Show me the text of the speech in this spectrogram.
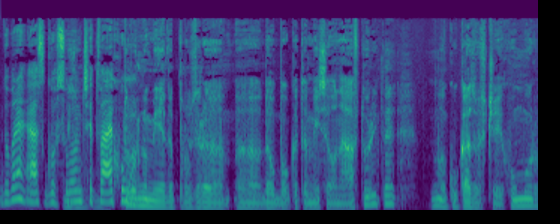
Добре, аз гласувам, че това е хумор. Трудно ми е да прозра а, дълбоката мисъл на авторите, но ако казваш, че е хумор,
